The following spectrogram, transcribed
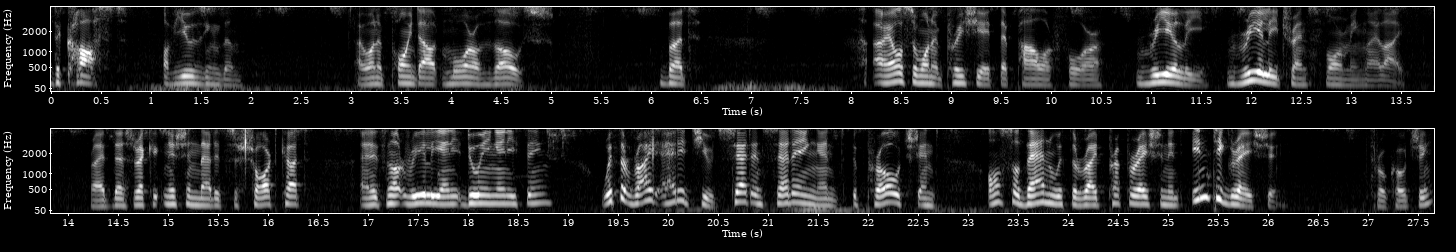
The cost of using them. I want to point out more of those. But I also want to appreciate their power for really, really transforming my life. Right? There's recognition that it's a shortcut and it's not really any doing anything. With the right attitude, set and setting and approach and also then with the right preparation and integration through coaching,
